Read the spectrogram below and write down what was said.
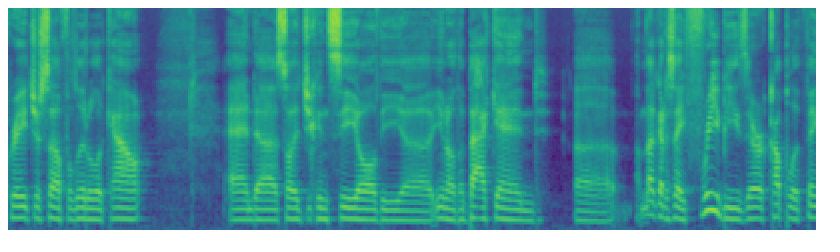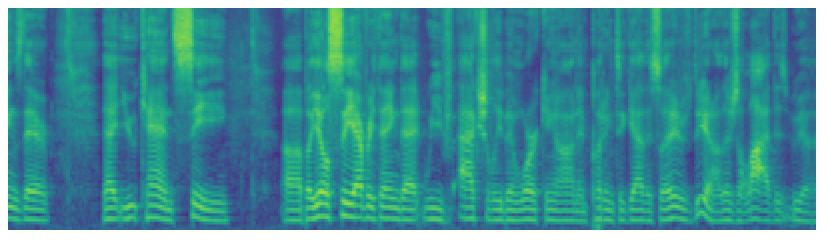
Create yourself a little account, and uh, so that you can see all the uh, you know the back end. Uh, I'm not gonna say freebies. There are a couple of things there that you can see. Uh, but you'll see everything that we've actually been working on and putting together. So there's, you know, there's a lot. There's, we uh,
